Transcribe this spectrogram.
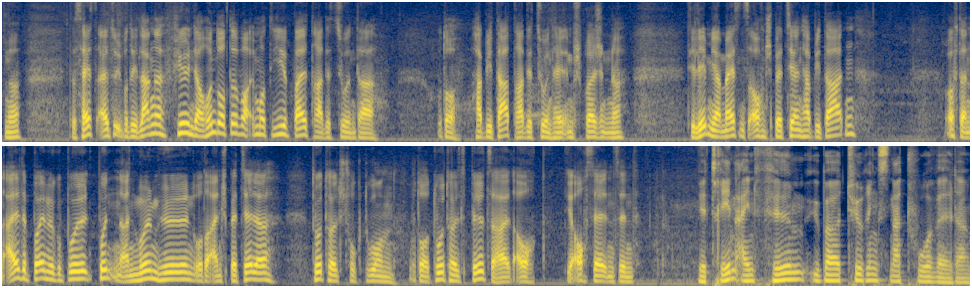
Ne? Das heißt also, über die lange, vielen Jahrhunderte war immer die Waldtradition da oder Habitattradition entsprechend. Ne? Die leben ja meistens auch in speziellen Habitaten, oft an alte Bäume gebunden, an Mulmhöhlen oder an spezielle Totholzstrukturen oder Totholzpilze halt auch, die auch selten sind. Wir drehen einen Film über Thürings Naturwälder.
